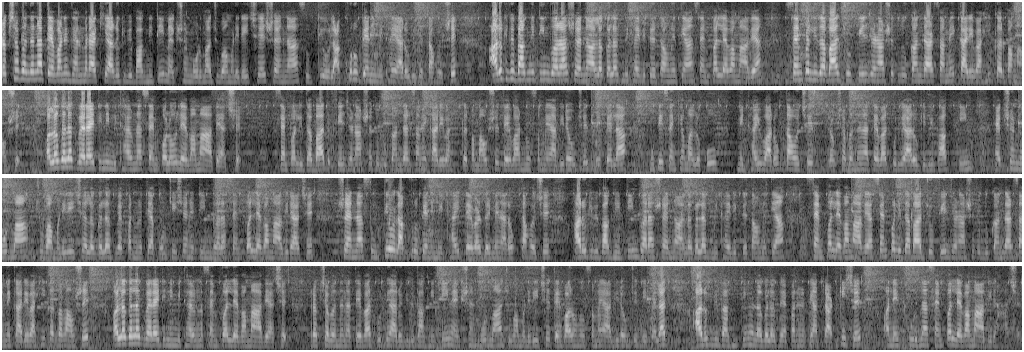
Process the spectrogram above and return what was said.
રક્ષાબંધનના તહેવારને ધ્યાનમાં રાખી આરોગ્ય વિભાગની ટીમ એક્શન મોડમાં જોવા મળી રહી છે. શહેરના સુરતીઓ લાખો રૂપિયાની મીઠાઈ આરોગી જતા હોય છે. આરોગ્ય વિભાગની ટીમ દ્વારા શહેરના અલગ અલગ મીઠાઈ વિક્રેતાઓને ત્યાં સેમ્પલ લેવામાં આવ્યા. સેમ્પલ લીધા બાદ જો ફીલ જણાશે તો દુકાનદાર સામે કાર્યવાહી કરવામાં આવશે. અલગ અલગ વેરાયટીની મીઠાઈઓના સેમ્પલો લેવામાં આવ્યા છે. સેમ્પલ લીધા બાદ ફેલ જણાશે તો દુકાનદાર સામે કાર્યવાહી કરવામાં આવશે. તહેવારનો સમય આવી રહ્યો છે. તે પહેલાં મોટી સંખ્યામાં લોકો મીઠાઈઓ આરોગતા હોય છે. રક્ષાબંધનના તહેવાર પૂર્વે આરોગ્ય વિભાગ ટીમ એક્શન મોડમાં જોવા મળી રહી છે. અલગ અલગ વેપારીઓને ત્યાં પહોંચી છે અને ટીમ દ્વારા સેમ્પલ લેવામાં આવી રહ્યા છે. શહેરના સુરતીઓ લાખો રૂપિયાની મીઠાઈ તહેવાર દરમિયાન આરોગતા હોય છે. આરોગ્ય વિભાગની ટીમ દ્વારા શહેરના અલગ અલગ મીઠાઈ વિક્રેતાઓને ત્યાં સેમ્પલ લેવામાં આવ્યા. સેમ્પલ લીધા બાદ જો ફેલ જણાશે તો દુકાનદાર સામે કાર્યવાહી કરવામાં આવશે. અલગ અલગ વેરાયટીની મીઠાઈઓના સેમ્પલ લેવામાં આવ્યા છે. રક્ષાબંધનના તહેવાર પૂર્વે આરોગ્ય વિભાગની ટીમ એક્શન મોડમાં જોવા મળી રહી છે. તહેવારોનો સમય આવી રહ્યો છે તે પહેલાં જ આરોગ્ય વિભાગની ટીમ અલગ અલગ વેપારીઓને ત્યાં ત્રાટકી છે અને ફૂડના સેમ્પલ લેવામાં આવી રહ્યા છે.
